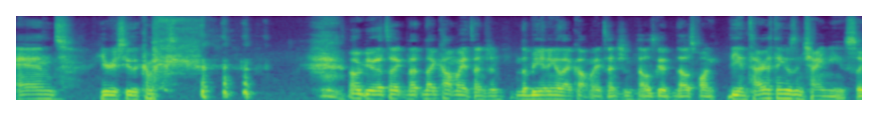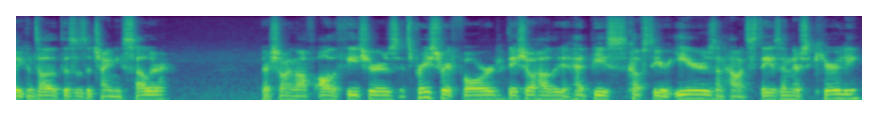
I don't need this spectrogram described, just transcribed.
And here you see the comment. okay, that's like that, that caught my attention. The beginning of that caught my attention. That was good. That was funny. The entire thing was in Chinese, so you can tell that this is a Chinese seller. They're showing off all the features. It's pretty straightforward. They show how the headpiece cups to your ears and how it stays in there securely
